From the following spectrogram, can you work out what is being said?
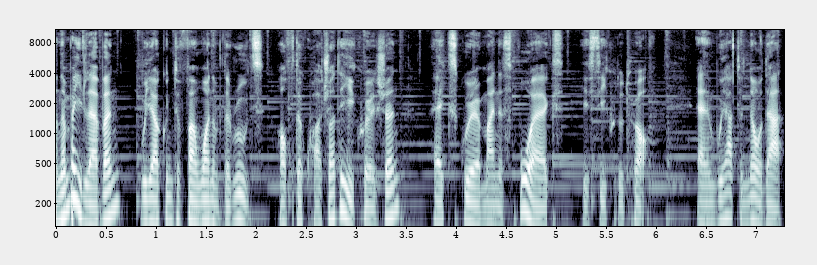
For number 11, we are going to find one of the roots of the quadratic equation x squared minus 4x is equal to 12. And we have to know that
